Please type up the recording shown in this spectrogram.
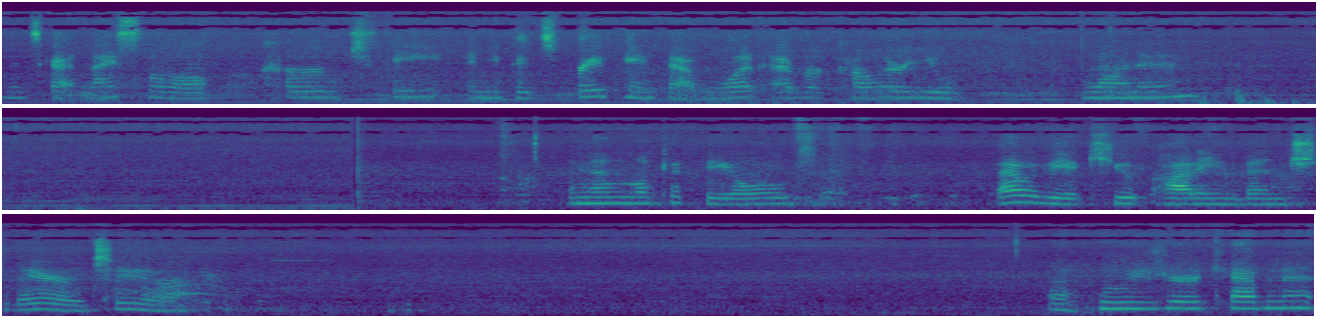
And it's got nice little curved feet, and you could spray paint that whatever color you wanted. And then look at the old, that would be a cute potting bench there too. a Hoosier cabinet,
